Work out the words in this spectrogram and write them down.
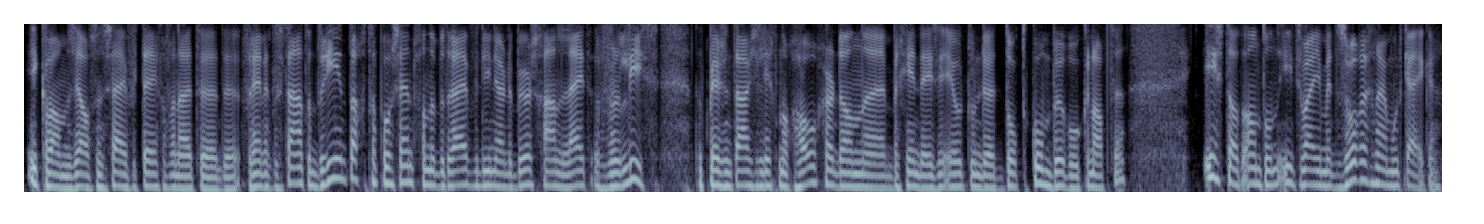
Ik kwam zelfs een cijfer tegen vanuit de, de Verenigde Staten. 83% van de bedrijven die naar de beurs gaan leidt verlies. Dat percentage ligt nog hoger dan uh, begin deze eeuw toen de dotcom-bubbel knapte. Is dat, Anton, iets waar je met zorg naar moet kijken?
